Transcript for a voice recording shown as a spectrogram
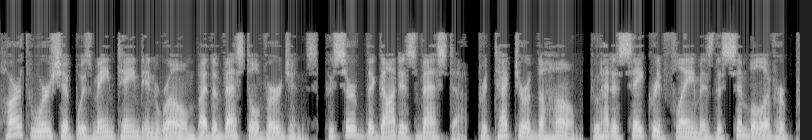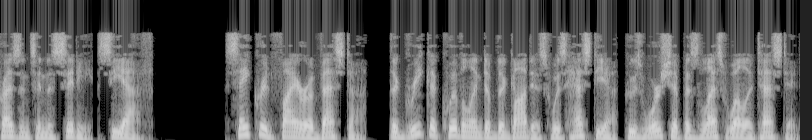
Hearth worship was maintained in Rome by the Vestal Virgins, who served the goddess Vesta, protector of the home, who had a sacred flame as the symbol of her presence in the city cf. Sacred fire of Vesta. The Greek equivalent of the goddess was Hestia, whose worship is less well attested.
